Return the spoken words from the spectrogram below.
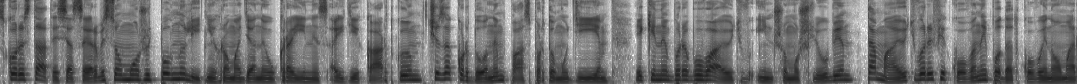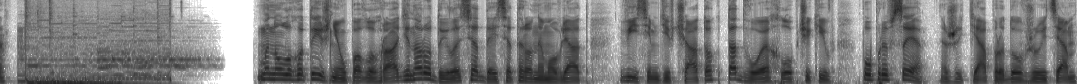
Скористатися сервісом можуть повнолітні громадяни України з id карткою чи закордонним паспортом у дії, які не перебувають в іншому шлюбі та мають верифікований податковий номер. Минулого тижня у Павлограді народилося 10 немовлят, 8 дівчаток та двоє хлопчиків. Попри все, життя продовжується.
